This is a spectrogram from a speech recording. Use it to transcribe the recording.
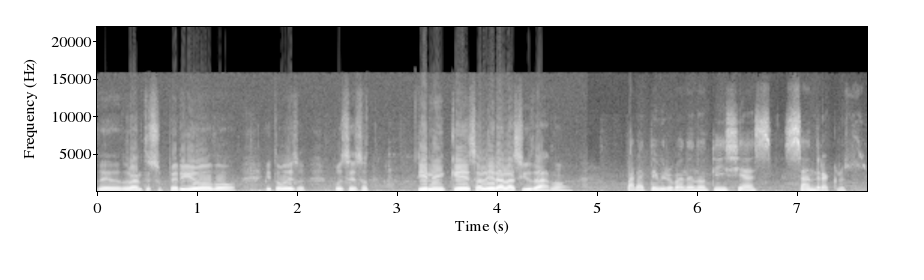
de, durante su periodo y todo eso, pues eso tiene que salir a la ciudad, ¿no? Para TV Urbana Noticias, Sandra Cruz.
